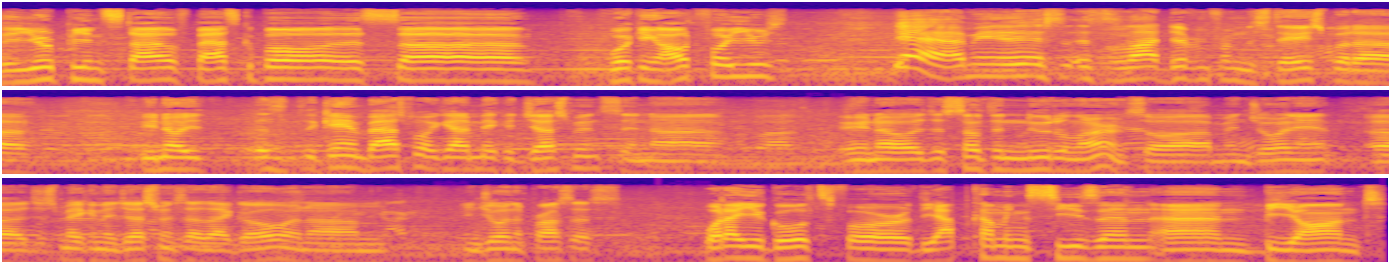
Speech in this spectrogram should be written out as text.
The European style of basketball is uh, working out for you. Yeah, I mean, it's, it's a lot different from the States, but uh, you know, the game of basketball, you got to make adjustments, and uh, you know, it's just something new to learn. So uh, I'm enjoying it, uh, just making adjustments as I go, and um, enjoying the process. What are your goals for the upcoming season and beyond,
